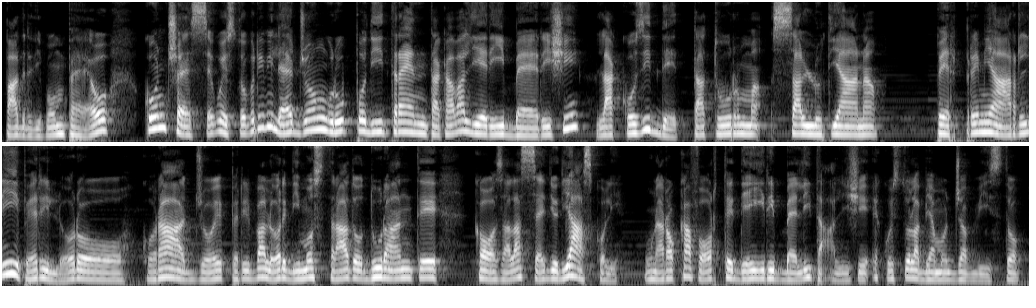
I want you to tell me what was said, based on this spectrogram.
padre di Pompeo, concesse questo privilegio a un gruppo di 30 cavalieri iberici, la cosiddetta Turma Sallutiana, per premiarli per il loro coraggio e per il valore dimostrato durante cosa? l'assedio di Ascoli, una roccaforte dei ribelli italici, e questo l'abbiamo già visto.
